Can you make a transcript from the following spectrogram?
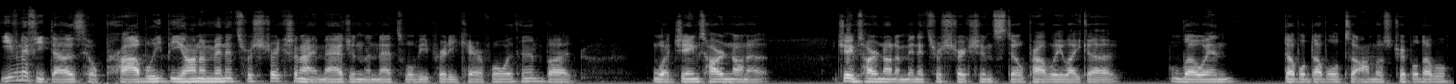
even if he does, he'll probably be on a minutes restriction. I imagine the Nets will be pretty careful with him, but what James Harden on a James Harden on a minutes restriction still probably like a low end double double to almost triple double.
